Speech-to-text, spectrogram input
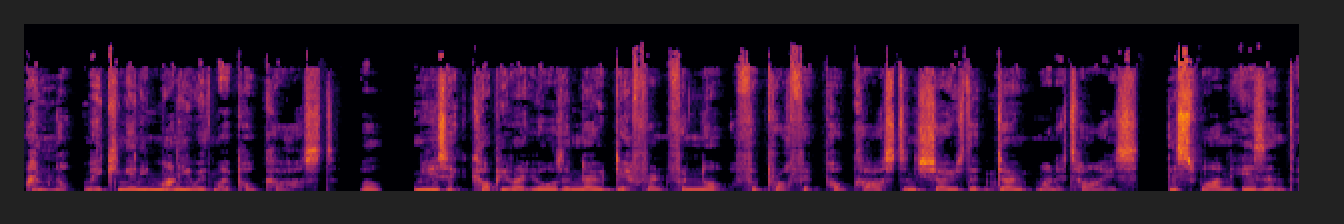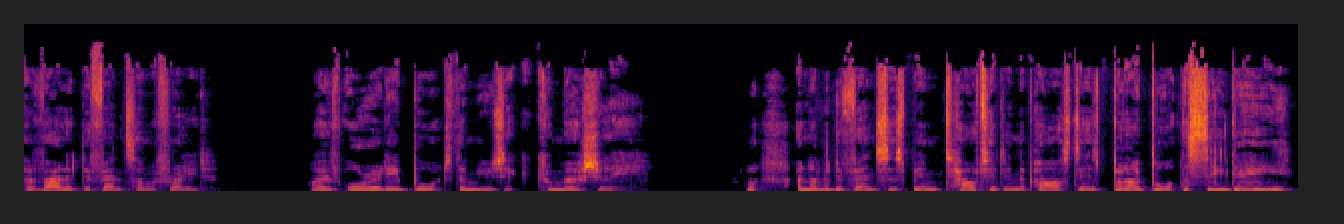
I'm not making any money with my podcast. Well, music copyright laws are no different for not for profit podcasts and shows that don't monetize. This one isn't a valid defense, I'm afraid. I've already bought the music commercially. Well, another defense that's been touted in the past is, but I bought the CD!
